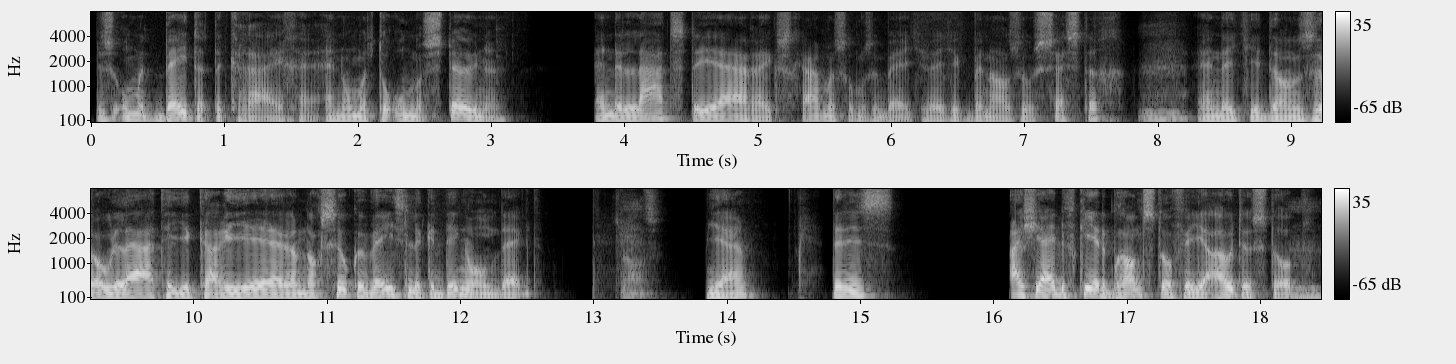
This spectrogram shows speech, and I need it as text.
Dus om het beter te krijgen en om het te ondersteunen. En de laatste jaren, ik schaam me soms een beetje, weet je, ik ben al zo'n 60. Mhm. En dat je dan zo laat in je carrière nog zulke wezenlijke dingen ontdekt. Zoals? Ja, dat is als jij de verkeerde brandstof in je auto stopt Mhm.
